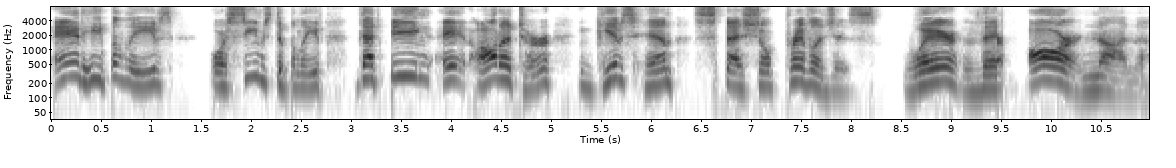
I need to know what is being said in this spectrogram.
and he believes, or seems to believe, that being an auditor gives him special privileges, where there are none.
